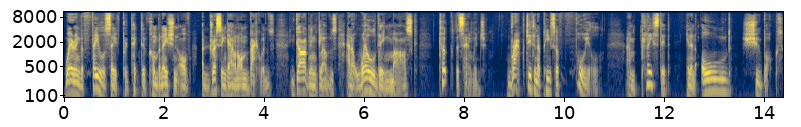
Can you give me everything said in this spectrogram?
wearing the fail-safe protective combination of a dressing gown on backwards, gardening gloves, and a welding mask, took the sandwich, wrapped it in a piece of foil, and placed it in an old shoebox.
